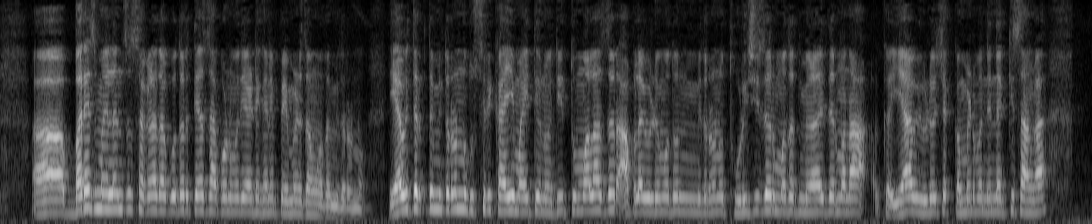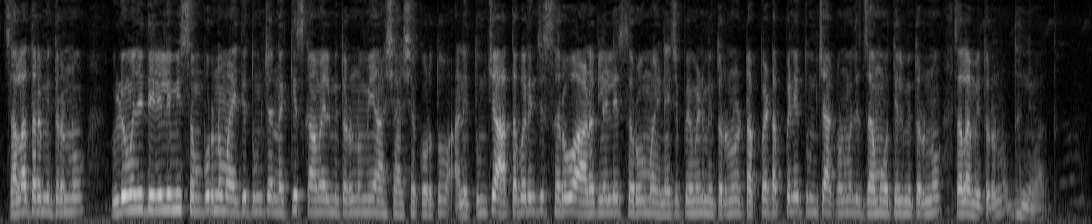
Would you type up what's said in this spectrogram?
बऱ्याच महिलांचं सगळ्यात अगोदर त्याच अकाउंटमध्ये या ठिकाणी पेमेंट जमा होतं मित्रांनो. या व्यतिरिक्त मित्रांनो दुसरी काही माहिती नव्हती. तुम्हाला जर आपल्या व्हिडिओमधून मित्रांनो थोडीशी जर मदत मिळाली तर मला या व्हिडिओच्या कमेंटमध्ये नक्की सांगा. चला तर मित्रांनो व्हिडिओमध्ये दिलेली मी संपूर्ण माहिती तुमच्या नक्कीच कामेल मित्रांनो मी अशा आशा करतो. आणि तुमच्या आतापर्यंतचे सर्व अडकलेले सर्व महिन्याचे पेमेंट मित्रांनो टप्प्याटप्प्याने तुमच्या अकाउंटमध्ये जमा होतील मित्रांनो. चला मित्रांनो धन्यवाद.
